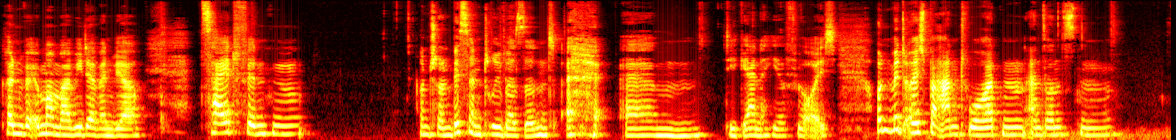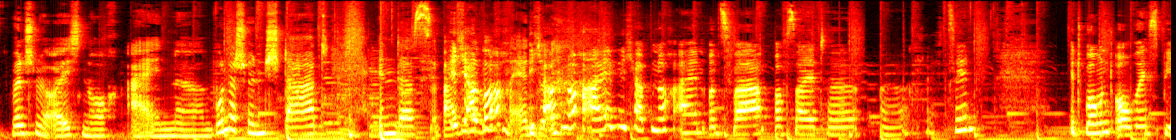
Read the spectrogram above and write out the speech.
können wir immer mal wieder, wenn wir Zeit finden und schon ein bisschen drüber sind, ähm, die gerne hier für euch und mit euch beantworten. Ansonsten wünschen wir euch noch einen wunderschönen Start in das baldige noch- Wochenende. Ich habe noch einen, ich habe noch einen. Und zwar auf Seite äh, vielleicht 10. It won't always be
